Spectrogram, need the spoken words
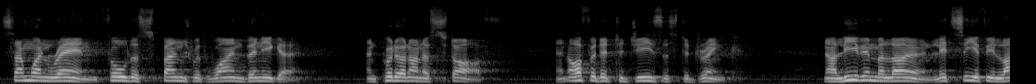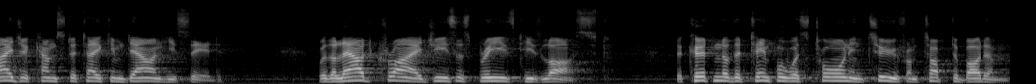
Someone ran, filled a sponge with wine vinegar, and put it on a staff, and offered it to Jesus to drink. Now leave him alone. Let's see if Elijah comes to take him down, he said. With a loud cry, Jesus breathed his last. The curtain of the temple was torn in two from top to bottom.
